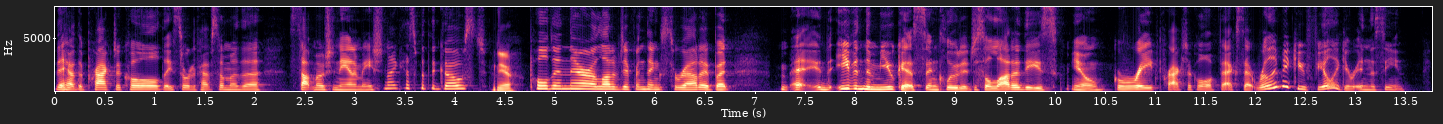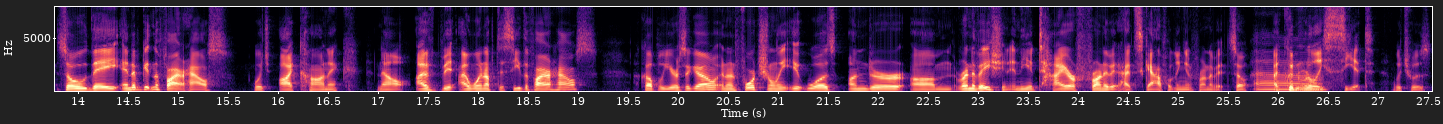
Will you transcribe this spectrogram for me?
they have the practical, they sort of have some of the stop motion animation, I guess, with the ghost yeah, pulled in there, a lot of different things throughout it, but uh, even the mucus included, just a lot of these, you know, great practical effects that really make you feel like you're in the scene. so they end up getting the firehouse, which iconic. Now I've been, I went up to see the firehouse a couple years ago, and unfortunately, it was under um, renovation, and the entire front of it had scaffolding in front of it, so I couldn't really see it, which was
